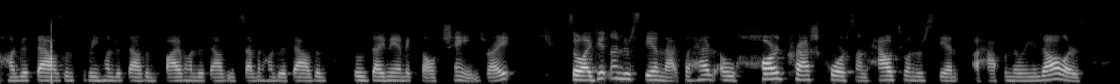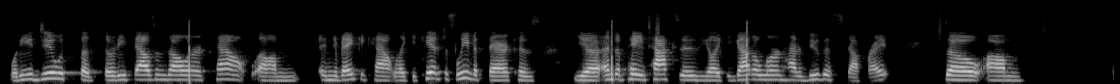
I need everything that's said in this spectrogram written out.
100,000, 300,000, 500,000, 700,000, those dynamics all change, right? So I didn't understand that. So I had a hard crash course on how to understand a half a million dollars what do you do with the $30,000 account um, in your bank account? Like you can't just leave it there because you end up paying taxes. You like, you got to learn how to do this stuff, right? So, um,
